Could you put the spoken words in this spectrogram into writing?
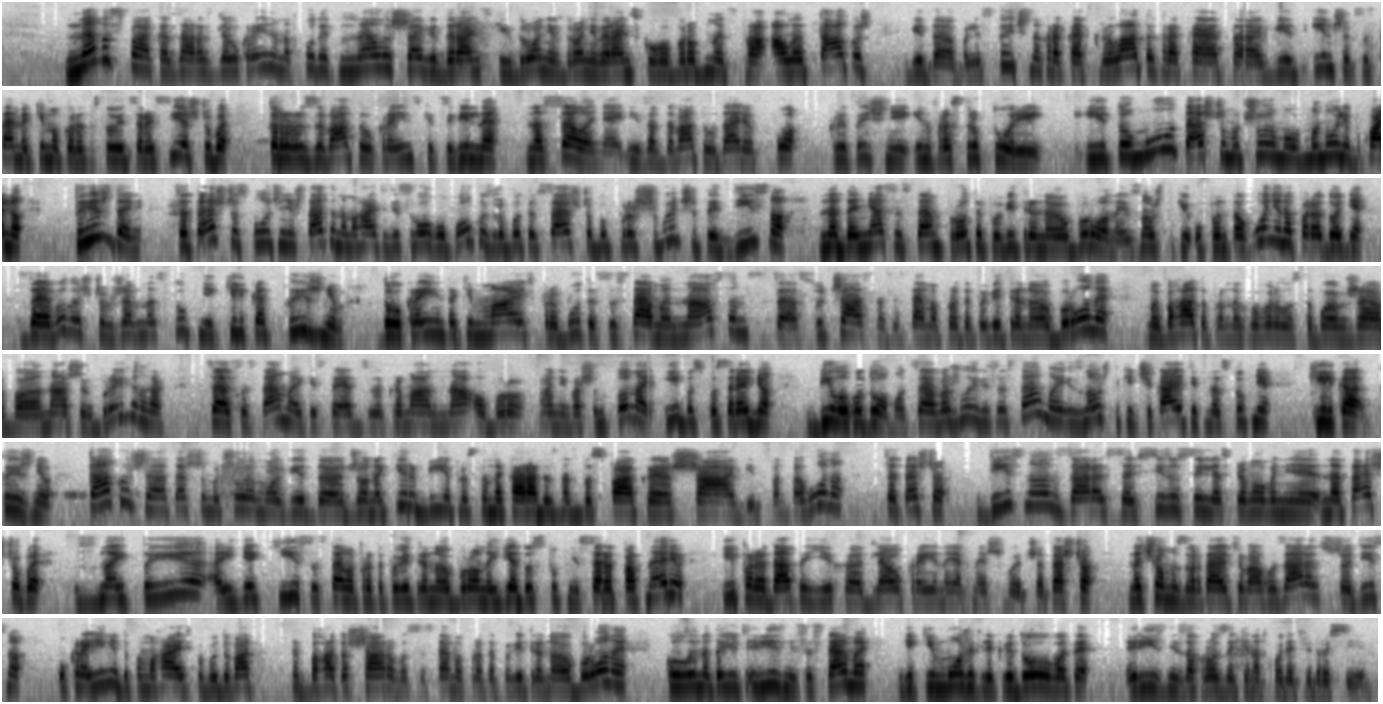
небезпека зараз для України надходить не лише від іранських дронів, дронів іранського виробництва, але також від е, балістичних ракет, крилатих ракет, е, від інших систем, якими користується Росія, щоб тероризувати українське цивільне населення і завдавати ударів по критичній інфраструктурі. І тому те, що ми чуємо в минулі буквально тиждень. Це те, що Сполучені Штати намагаються зі свого боку зробити все, щоб пришвидшити дійсно надання систем протиповітряної оборони. І знову ж таки у Пентагоні напередодні заявили, що вже в наступні кілька тижнів до України таки мають прибути системи NASAMS, це сучасна система протиповітряної оборони. Ми багато про них говорили з тобою вже в наших брифінгах. Це системи, які стоять зокрема на обороні Вашингтона і безпосередньо Білого Дому. Це важливі системи, і знову ж таки чекають їх наступні кілька тижнів. Також е, те, що ми чуємо від е, Джона Кірбі, представника ради з нацбезпеки США від Пентагону, це те, що дійсно зараз всі зусилля спрямовані на те, щоб знайти е, які системи протиповітряної оборони є доступні серед партнерів, і передати їх е, для України якнайшвидше. Те, що на чому звертають увагу зараз, що дійсно Україні допомагають побудувати багатошарову систему протиповітряної оборони, коли надають різні системи, які можуть ліквідовувати різні загрози, які надходять від Росії.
